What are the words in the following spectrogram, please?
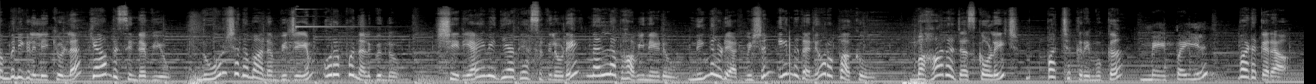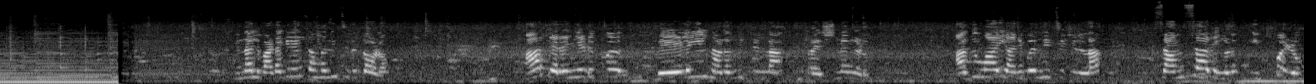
കമ്പനികളിലേക്കുള്ള ക്യാമ്പസ് ഇന്റർവ്യൂ നൂറ് ശതമാനം വിജയം ഉറപ്പു നൽകുന്നു. ശരിയായ വിദ്യാഭ്യാസത്തിലൂടെ നല്ല ഭാവി നേടൂ. നിങ്ങളുടെ അഡ്മിഷൻ ഇന്ന് തന്നെ ഉറപ്പാക്കൂ. മഹാരാജാസ് കോളേജ് പച്ചക്കറിമുക്ക് മേപ്പയിൽ വടകര. എന്നാൽ വടകരയെ സംബന്ധിച്ചിടത്തോളം ആ തെരഞ്ഞെടുപ്പ് വേളയിൽ നടന്നിട്ടുള്ള പ്രശ്നങ്ങളും അതുമായി അനുബന്ധിച്ചിട്ടുള്ള സംസാരങ്ങളും ഇപ്പോഴും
